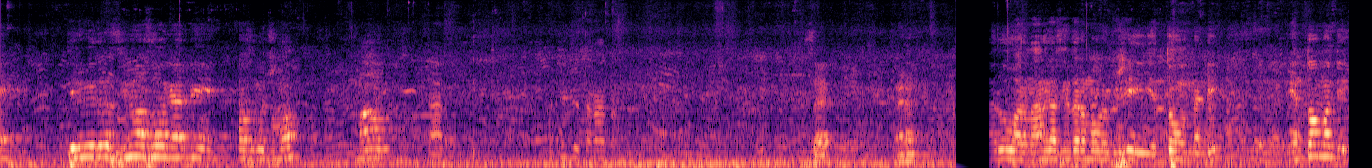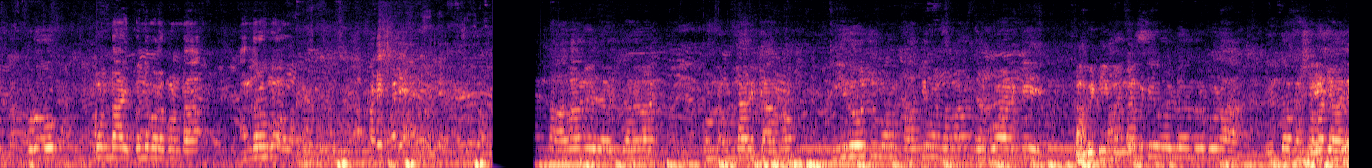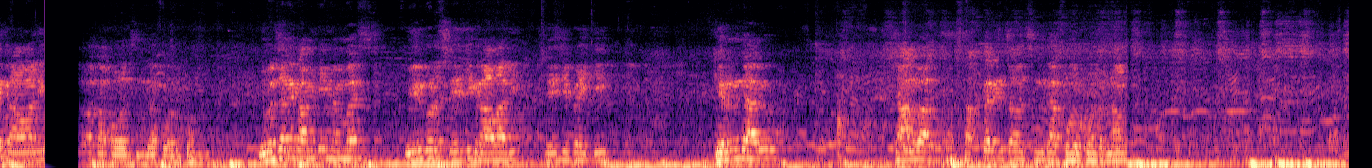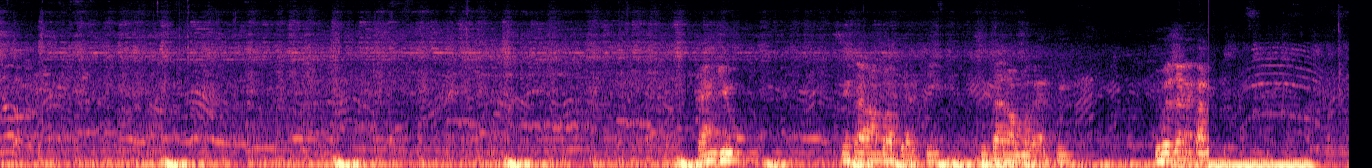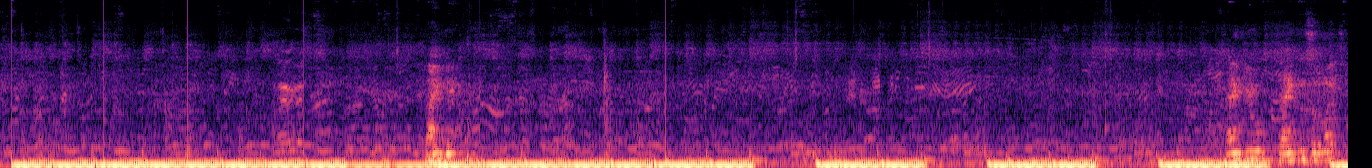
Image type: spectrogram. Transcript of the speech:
తిరువిధుల శ్రీనివాసరావు గారిని వచ్చున్నాం మా సార్. మేడం. గారు వారి నాన్నగారు సీతారామ గారి కృషి ఎంతో ఉందండి. ఎంతో మంది ఇప్పుడు పడకుండా ఇబ్బంది పడకుండా అందరూ ఉండడానికి కారణం ఈ రోజు మనం కార్తీక సమానం జరపడానికి కమిటీ కమిటీ వాళ్ళు అందరూ కూడా ఎంతో కష్టపడ్డారు రావాలి కోరుకుంటున్నాం. యువజన కమిటీ మెంబర్స్ మీరు కూడా స్టేజ్కి రావాలి స్టేజీ పైకి. కిరణ్ గారు చాలా సత్కరించవలసిందిగా కోరుకుంటున్నాం. థ్యాంక్ యూ సీతారాంబాబు గారికి సీతారామమ్మ గారికి. యువజన committee thank you thank you thank you so much sir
